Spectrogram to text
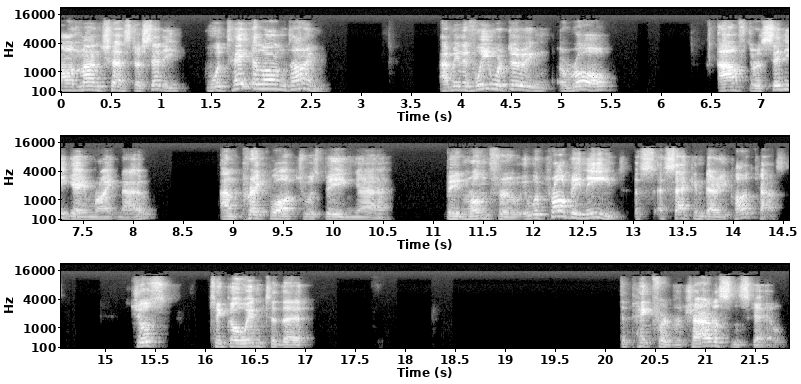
on Manchester City would take a long time. I mean, if we were doing a Raw after a City game right now, and Prick Watch was being uh, being run through, it would probably need a, a secondary podcast just to go into the the Pickford Richardson scale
